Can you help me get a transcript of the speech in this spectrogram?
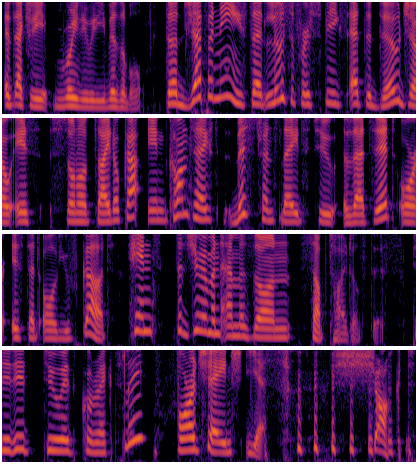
It's actually really, really visible. The Japanese that Lucifer speaks at the dojo is sono taidoka. In context, this translates to that's it or is that all you've got? Hint, the German Amazon subtitles this. Did it do it correctly? For a change, yes. shocked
